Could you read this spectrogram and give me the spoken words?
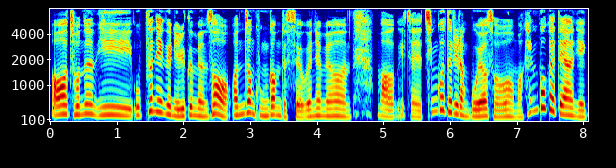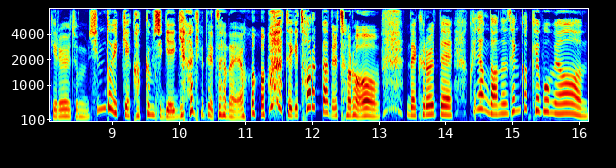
어, 저는 이 오프닝을 읽으면서 완전 공감됐어요. 왜냐면 막 이제 친구들이랑 모여서 막 행복에 대한 얘기를 좀 심도 있게 가끔씩 얘기하게 되잖아요. 되게 철학가들처럼. 근데 그럴 때 그냥 나는 생각해보면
